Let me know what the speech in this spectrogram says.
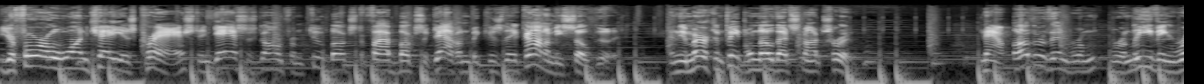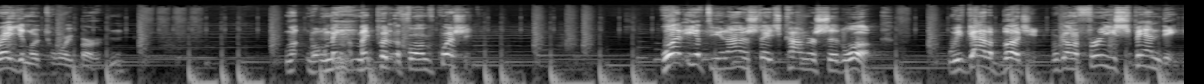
your 401k has crashed and gas has gone from two bucks to five bucks a gallon because the economy's so good. And the American people know that's not true. Now, other than re- relieving regulatory burden, well, let me, let me put it in the form of a question. What if the United States Congress said, look, we've got a budget, we're going to freeze spending,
